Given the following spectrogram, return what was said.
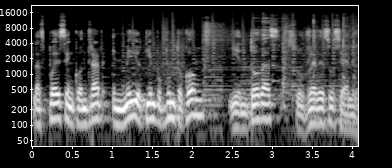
las puedes encontrar en mediotiempo.com y en todas sus redes sociales.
